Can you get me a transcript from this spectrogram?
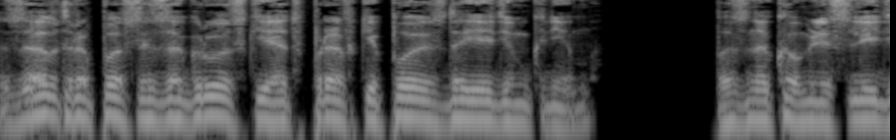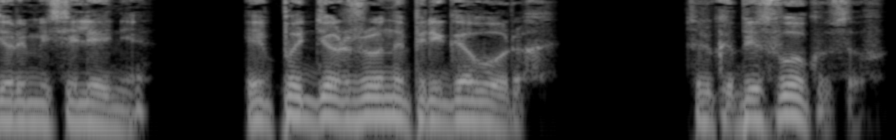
Завтра после загрузки и отправки поезда едем к ним. Познакомлю с лидерами селения и поддержу на переговорах. Только без фокусов,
